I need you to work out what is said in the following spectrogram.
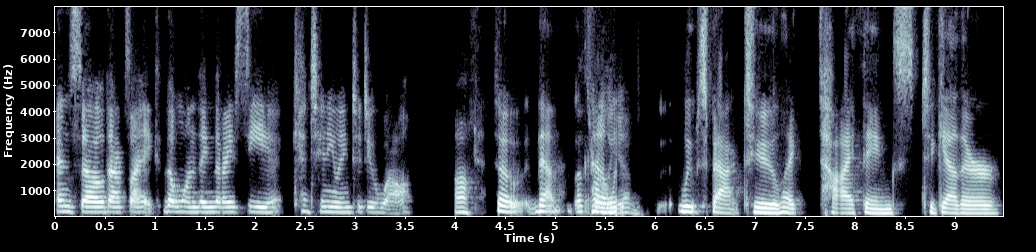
And so that's like the one thing that I see continuing to do well. Oh, so that kind really of loop, loops back to like tie things together.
